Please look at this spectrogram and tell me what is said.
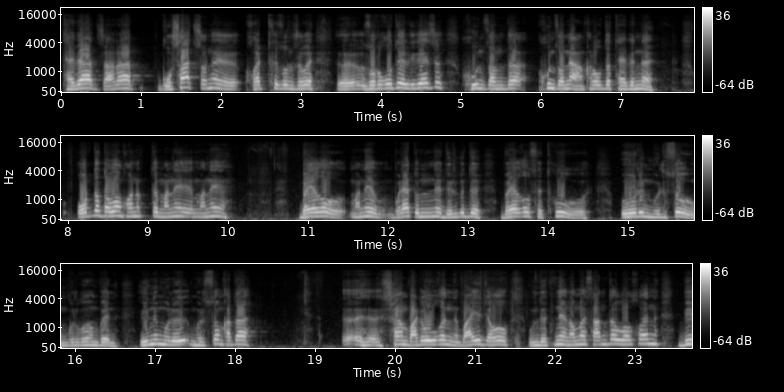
тавиад зараад гусаад соны хойтх зон зөв зургуды илгээс хүн зонд хүн зоны анхруулда тавина. Орда даван хоногт манай манай баягав манай бурят үннэ дэргэд баягав сэтгүү өөрын мөрсөө өнгөргөн байна энэ мөрсөн када сан барууган баяж яв үндэтнэ намайг санда вохван би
